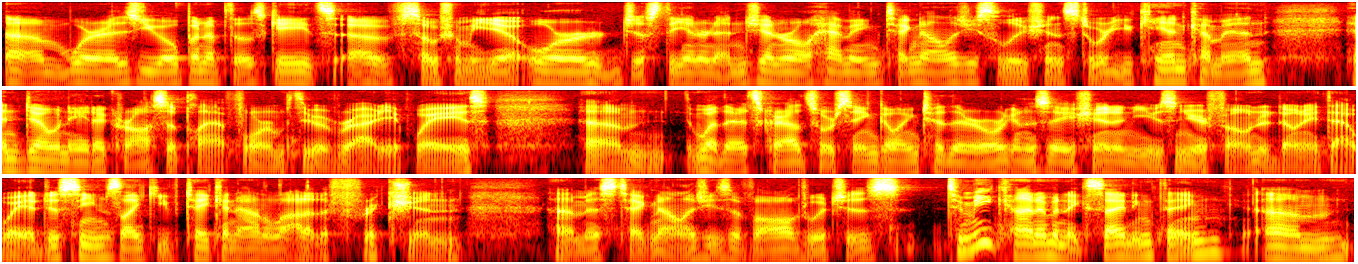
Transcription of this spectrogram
Um, whereas you open up those gates of social media or just the internet in general, having technology solutions to where you can come in and donate across a platform through a variety of ways. Um, whether it's crowdsourcing, going to their organization and using your phone to donate that way, it just seems like you've taken out a lot of the friction um, as technology's evolved, which is to me kind of an exciting thing. Um,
